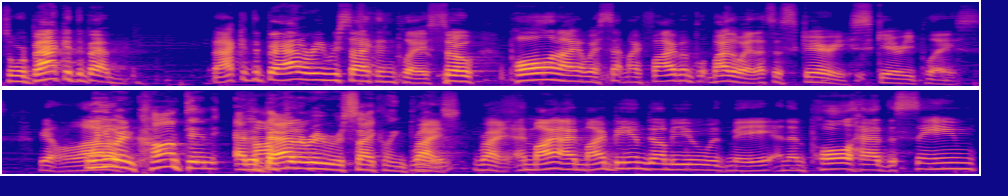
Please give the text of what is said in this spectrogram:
so we're back at the ba- back at the battery recycling place. So Paul and I, I sent my five. Empl- By the way, that's a scary, scary place. We had a lot. You were in Compton at a battery recycling place. right. Right. And my I had my BMW with me, and then Paul had the same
